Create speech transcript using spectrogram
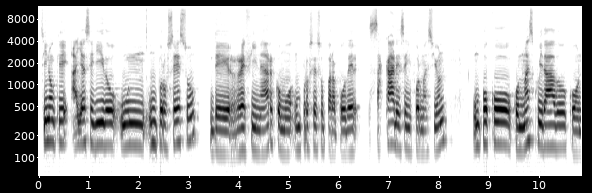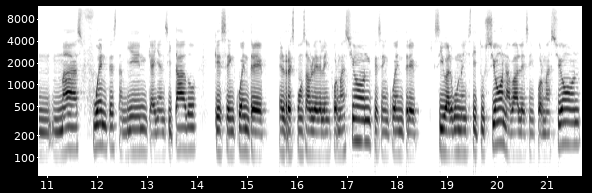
sino que haya seguido un, un proceso de refinar como un proceso para poder sacar esa información un poco con más cuidado, con más fuentes también que hayan citado, que se encuentre el responsable de la información, que se encuentre si alguna institución avale esa información,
